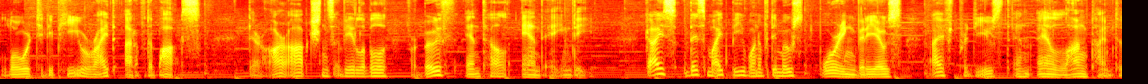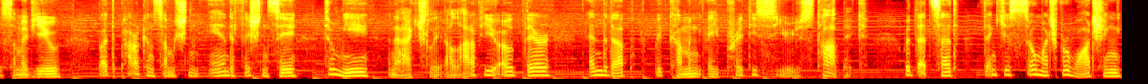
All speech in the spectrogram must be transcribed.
lower TDP right out of the box. There are options available for both Intel and AMD. Guys, this might be one of the most boring videos I've produced in a long time to some of you, but power consumption and efficiency, to me, and actually a lot of you out there, ended up becoming a pretty serious topic. With that said, thank you so much for watching,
